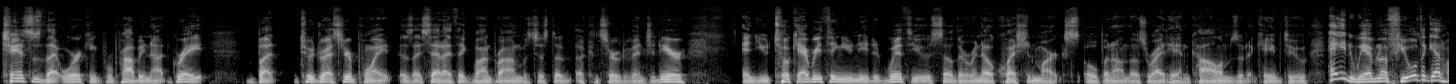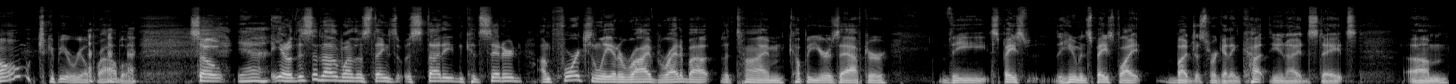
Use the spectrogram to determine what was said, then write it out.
chances of that working were probably not great. But to address your point, as I said, I think von Braun was just a, a conservative engineer and you took everything you needed with you so there were no question marks open on those right hand columns when it came to hey do we have enough fuel to get home? Which could be a real problem. So Yeah. you know this is another one of those things that was studied and considered. Unfortunately it arrived right about the time a couple years after the space the human spaceflight budgets were getting cut in the united states. Um,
